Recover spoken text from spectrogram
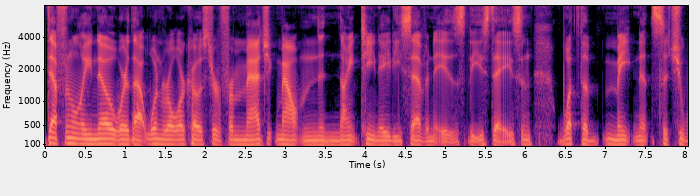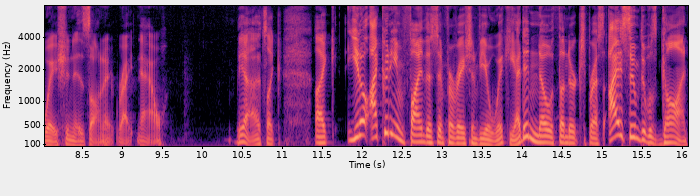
definitely know where that one roller coaster from Magic Mountain in 1987 is these days, and what the maintenance situation is on it right now." Yeah, it's like, like you know, I couldn't even find this information via wiki. I didn't know Thunder Express. I assumed it was gone.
